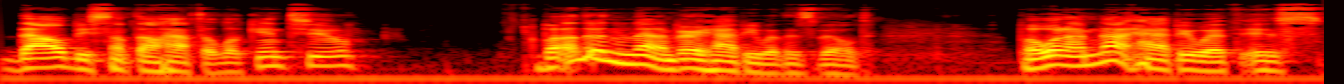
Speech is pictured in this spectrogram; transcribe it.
that'll be something I'll have to look into. But other than that, I'm very happy with this build. But what I'm not happy with is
